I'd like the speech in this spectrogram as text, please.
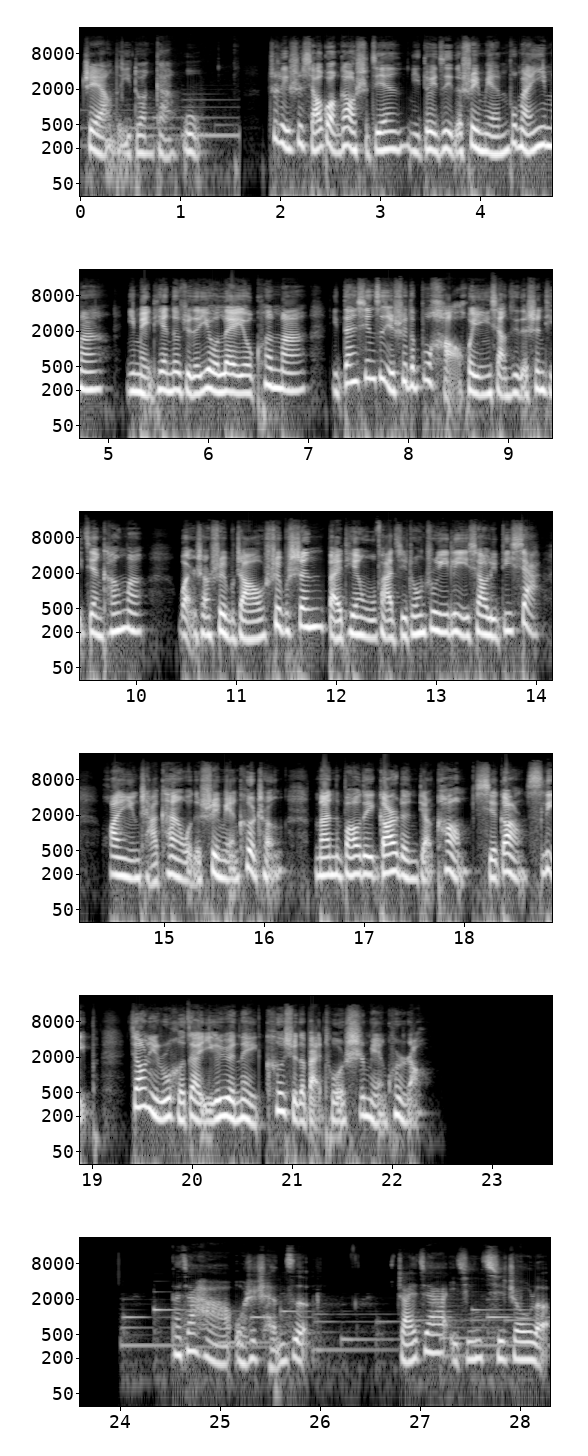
这样的一段感悟。这里是小广告时间，你对自己的睡眠不满意吗？你每天都觉得又累又困吗？你担心自己睡得不好会影响自己的身体健康吗？晚上睡不着，睡不深，白天无法集中注意力，效率低下。欢迎查看我的睡眠课程，mindbodygarden 点 com 斜杠 sleep，教你如何在一个月内科学的摆脱失眠困扰。大家好，我是橙子。宅家已经七周了，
